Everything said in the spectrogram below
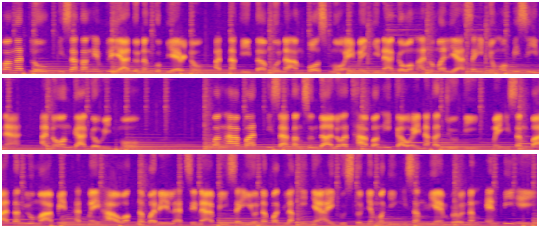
Pangatlo, isa kang empleyado ng gobyerno, at nakita mo na ang boss mo ay may ginagawang anomalya sa inyong opisina, ano ang gagawin mo? Pang-apat, isa kang sundalo at habang ikaw ay naka-duty, may isang batang lumapit at may hawak na baril at sinabi sa iyo na paglaki niya ay gusto niyang maging isang miyembro ng NPA,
